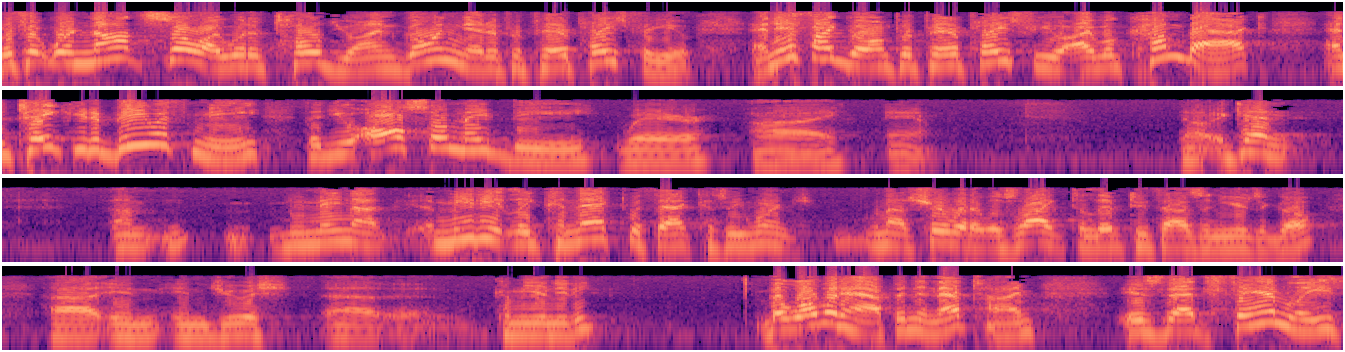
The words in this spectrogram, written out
If it were not so, I would have told you, I am going there to prepare a place for you. And if I go and prepare a place for you, I will come back and take you to be with me, that you also may be where I am. Now again, um, we may not immediately connect with that because we weren't we're not sure what it was like to live 2,000 years ago uh, in in Jewish uh, community. But what would happen in that time is that families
